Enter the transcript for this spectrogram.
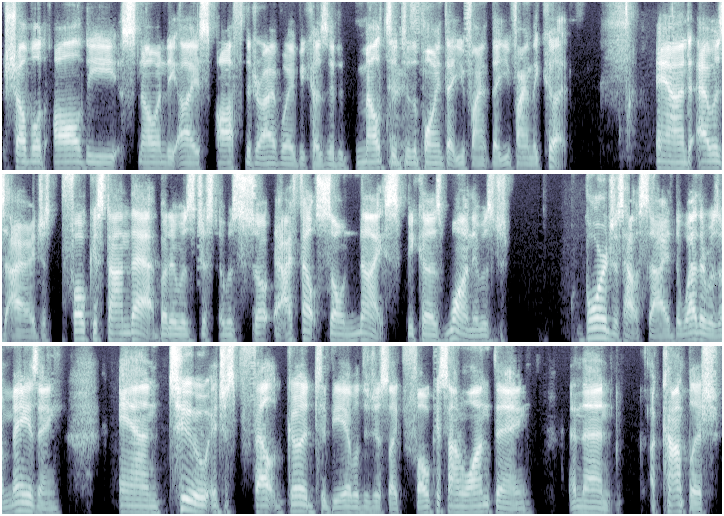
shoveled all the snow and the ice off the driveway because it had melted to the point that you find that you finally could. And i was i just focused on that but it was just it was so i felt so nice because one it was just gorgeous outside. The weather was amazing. And two it just felt good to be able to just like focus on one thing and then accomplish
